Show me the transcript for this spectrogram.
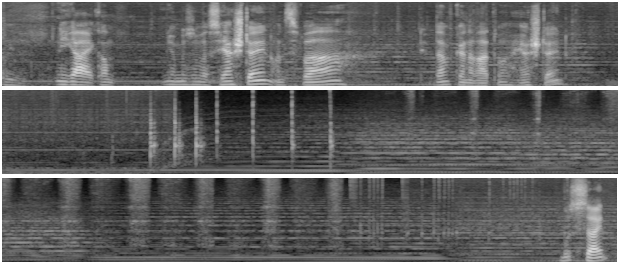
Hm, egal, komm. Wir müssen was herstellen und zwar den Dampfgenerator herstellen. Muss sein.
